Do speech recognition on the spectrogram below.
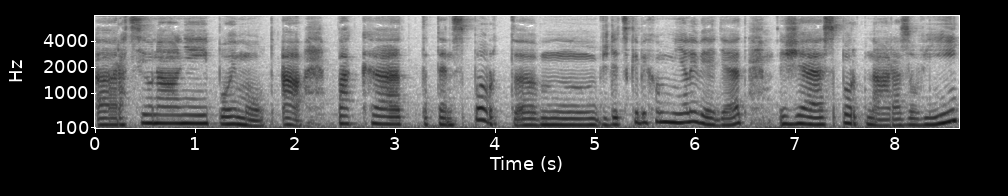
racionálněji pojmout. A pak uh, ten sport, vždycky bychom měli vědět, že sport nárazový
